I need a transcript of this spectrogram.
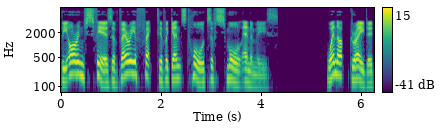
the orange spheres are very effective against hordes of small enemies. When upgraded,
